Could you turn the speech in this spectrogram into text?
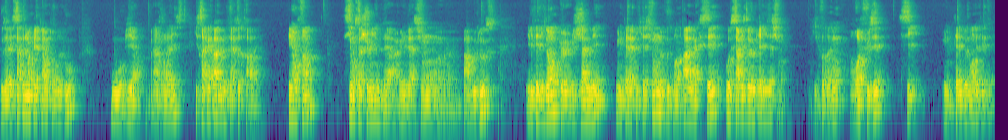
Vous avez certainement quelqu'un autour de vous, ou au pire un journaliste, qui sera capable de faire ce travail. Et enfin, si on s'achemine vers une version euh, par Bluetooth, il est évident que jamais une telle application ne vous demandera l'accès au service de localisation. Il faudrait donc refuser si une telle demande était faite.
